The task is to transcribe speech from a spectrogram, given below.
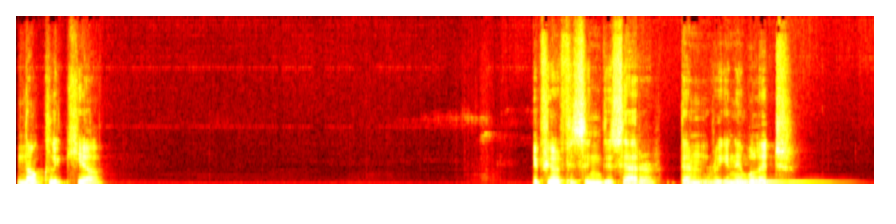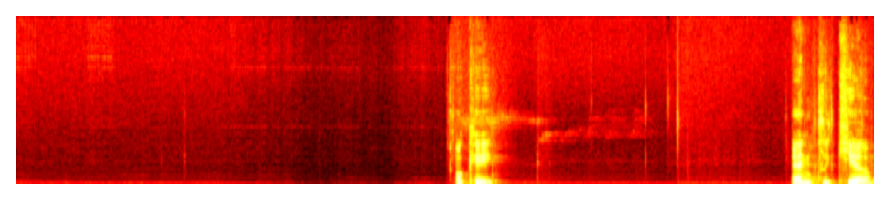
now click here. If you're facing this error then re-enable it. Okay. And click here.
